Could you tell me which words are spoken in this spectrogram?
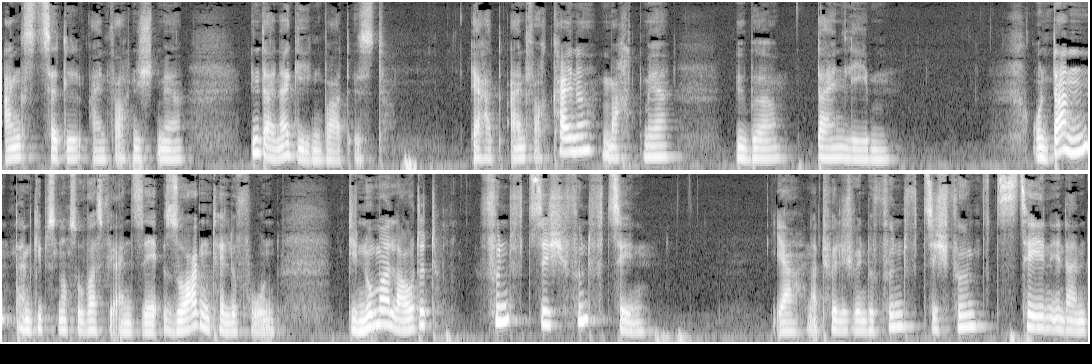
Angstzettel einfach nicht mehr in deiner Gegenwart ist. Er hat einfach keine Macht mehr über dein Leben. Und dann, dann gibt es noch sowas wie ein Sorgentelefon. Die Nummer lautet 5015. Ja, natürlich, wenn du 5015 in dein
